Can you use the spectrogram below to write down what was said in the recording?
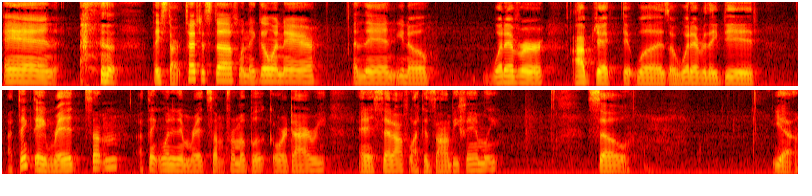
and they start touching stuff when they go in there and then, you know, whatever object it was or whatever they did, I think they read something I think one of them read something from a book or a diary and it set off like a zombie family. So, yeah.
